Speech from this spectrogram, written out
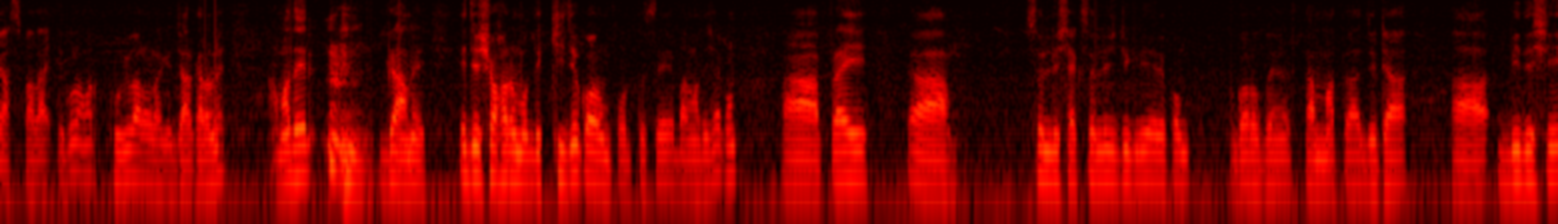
গাছপালা, এগুলো আমার খুবই ভালো লাগে, যার কারণে আমাদের গ্রামে এই যে শহরের মধ্যে কী যে গরম পড়তেছে, বাংলাদেশে এখন প্রায় চল্লিশ, একচল্লিশ ডিগ্রি এরকম গরমের তাপমাত্রা যেটা বিদেশি,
